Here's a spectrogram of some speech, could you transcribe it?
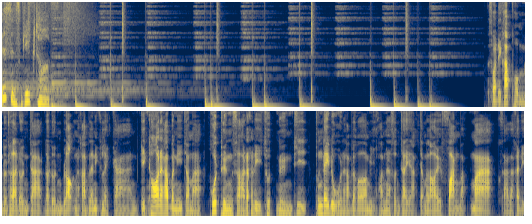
This is Geek Talk. สวัสดีครับ ผมดนทลาดนจากดดนบล็อกนะครับ และนี่คือรายการกิ๊กท้อนะครับ วันนี้จะมาพูดถึงสารคดีชุดหนึ่งที่เพิ่งได้ดูนะครับ แล้วก็มีความน่าสนใจอยากจะมาเล่าให้ฟังมาก ๆ สารคดี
